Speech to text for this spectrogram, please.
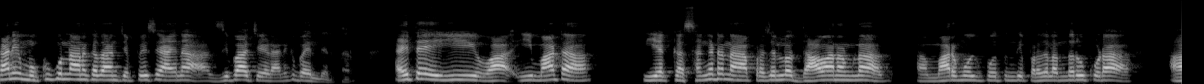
కానీ మొక్కుకున్నాను కదా అని చెప్పేసి ఆయన జిబా చేయడానికి బయలుదేరుతారు. అయితే ఈ వా ఈ మాట ఈ యొక్క సంఘటన ప్రజల్లో దావానంలా మారుమోగిపోతుంది. ప్రజలందరూ కూడా ఆ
